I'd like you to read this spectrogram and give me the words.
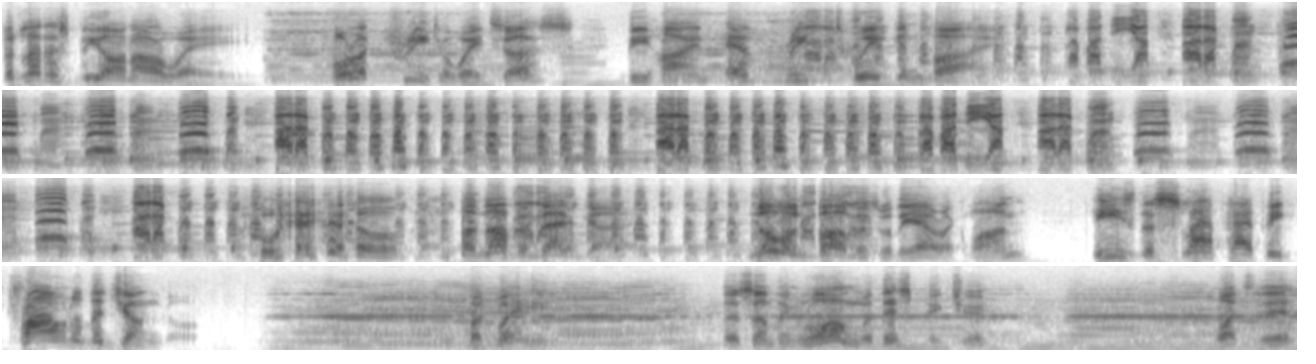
But let us be on our way, for a treat awaits us behind every twig and vine. Well, enough of that guy. No one bothers with the Aracuan. He's the slap-happy clown of the jungle. But wait, there's something wrong with this picture. What's this?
